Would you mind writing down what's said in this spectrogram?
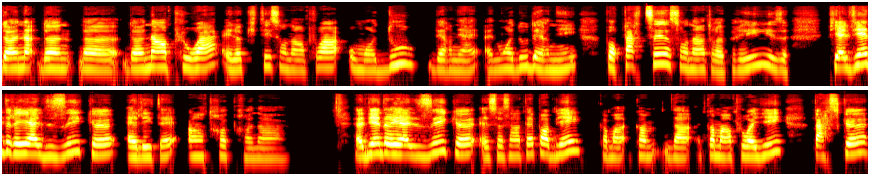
d'un emploi. Elle a quitté son emploi au mois d'août dernier, au mois d'août dernier pour partir son entreprise. Puis elle vient de réaliser qu'elle était entrepreneur. Elle vient de réaliser qu'elle se sentait pas bien comme, comme, comme employée parce que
